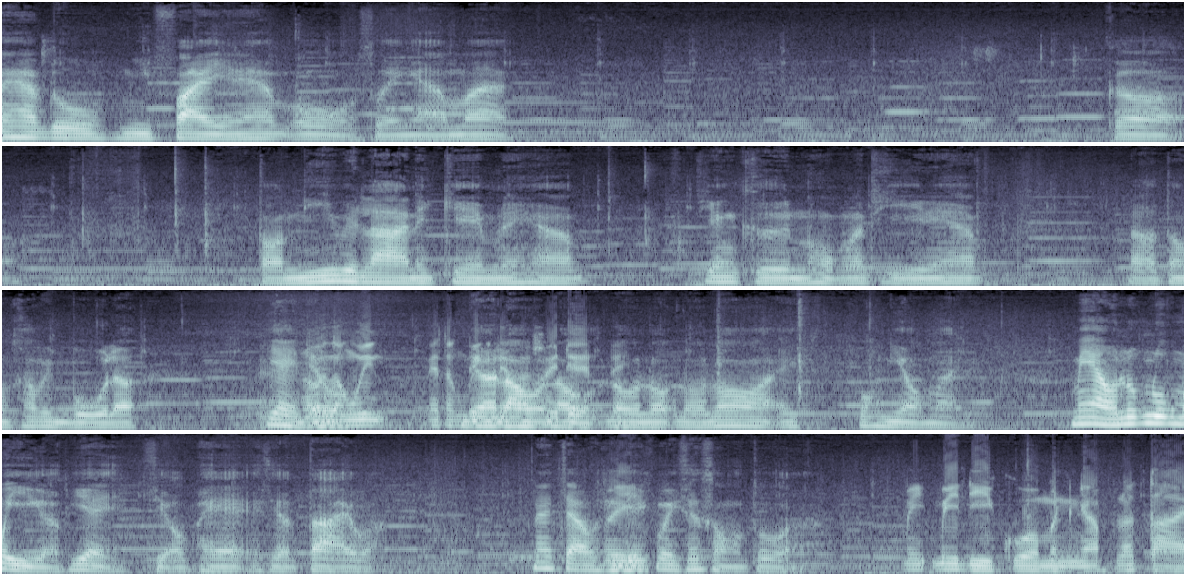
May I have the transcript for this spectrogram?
นะครับดูมีไฟนะครับ โอ้ สวยงามมาก ก็ ตอนนี้เวลาในเกมนะครับ เที่ยงคืน 6 นาทีนะครับ เราต้องเข้าไปบูแล้วพี่ใหญ่เดี๋ยวไม่ต้องวิ่งไม่ต้องวิ่เดี๋ยวงเราค่อยเราๆเดินไปเราเราเราล่อไอ้พวกนี้ออกมา ไม่เอาลูกๆมาอีกเหรอพี่ใหญ่เสียวแพ้เสียวตายว่ะ น่าจะเอาทีเล็กมาอีกสักสองตัว ไม่ไม่ดีกลัวมันงับแล้วตาย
